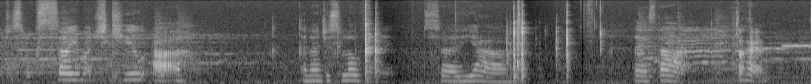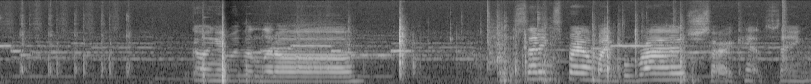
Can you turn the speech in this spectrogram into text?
It just looks so much cuter. And I just love it. So yeah, there's that. Okay. Going in with a little setting spray on my brush. Sorry, I can't think.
